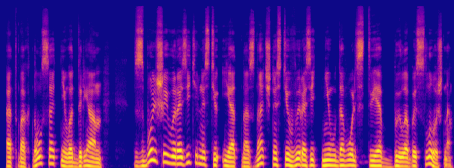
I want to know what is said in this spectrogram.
– отмахнулся от него Дриан. С большей выразительностью и однозначностью выразить неудовольствие было бы сложно.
